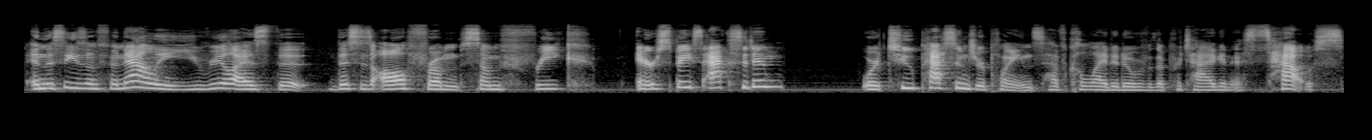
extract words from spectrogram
In the season finale, you realize that this is all from some freak airspace accident where two passenger planes have collided over the protagonist's house.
